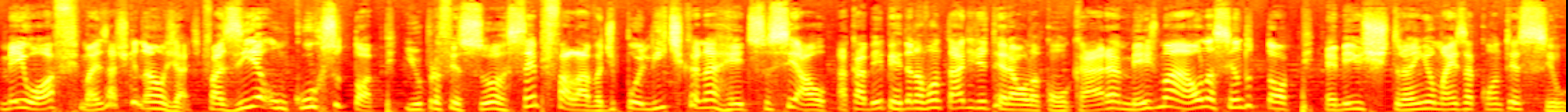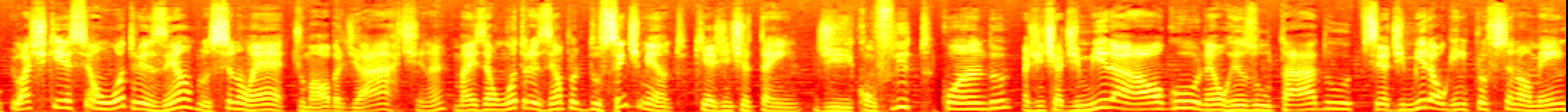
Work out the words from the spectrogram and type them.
meio off, mas acho que não, Jet. Fazia um curso top e o professor sempre falava de política na rede social. Acabei perdendo a vontade de ter aula com o cara, mesmo a aula sendo top. É meio estranho, mas aconteceu. Eu acho que esse é um outro exemplo, se não é de uma obra de arte, né? Mas é um outro exemplo do sentimento que a gente tem de conflito quando a gente admira algo, né? O resultado, se admira alguém profissionalmente,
